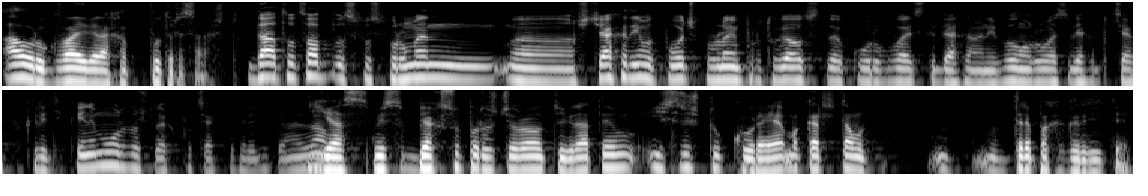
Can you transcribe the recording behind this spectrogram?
А Уругвай играха потрясащо. Да, то това сп- според мен а, щяха да имат повече проблеми португалците, ако уругвайците бяха на ниво, но уругвайците бяха под всякаква критика. И не може да бяха под всякаква критика. Не знам. И аз смисъл, бях супер разочарован от играта им и срещу Корея, макар че там трепаха градите.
